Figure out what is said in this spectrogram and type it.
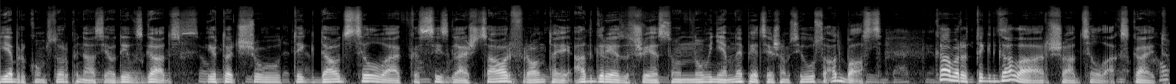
iebrukums turpinās jau divus gadus, ir taču tik daudz cilvēku, kas izgājuši cauri frontei, atgriezušies, un nu, viņiem nepieciešams jūsu atbalsts. Kā varat tikt galā ar šādu cilvēku skaitu?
